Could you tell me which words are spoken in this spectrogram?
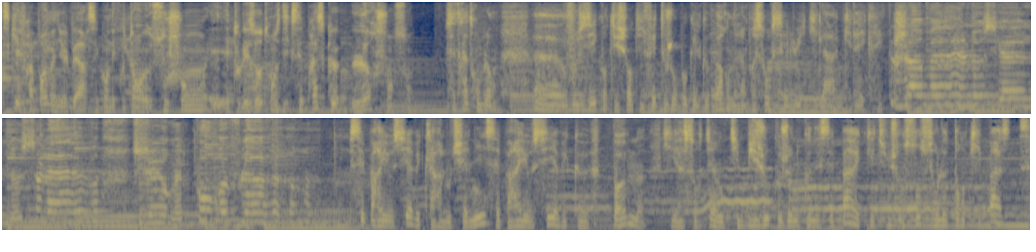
Ce qui est frappant, Emmanuel Béard, c'est qu'en écoutant euh, Souchon et, et tous les autres, on se dit que c'est presque leur chanson. C'est très troublant. Euh, vous le disiez, quand il chante, il fait toujours beau quelque part. On a l'impression que c'est lui qui l'a qui l'a écrite. Jamais le ciel ne se lève sur mes pauvres fleurs. C'est pareil aussi avec Clara Luciani, c'est pareil aussi avec euh, Pomme, qui a sorti un petit bijou que je ne connaissais pas et qui est une chanson sur le temps qui passe. Ceux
